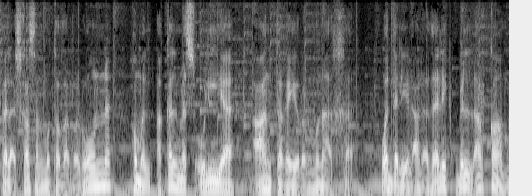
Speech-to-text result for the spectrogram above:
فالأشخاص المتضررون هم الأقل مسؤولية عن تغير المناخ. والدليل على ذلك بالأرقام.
